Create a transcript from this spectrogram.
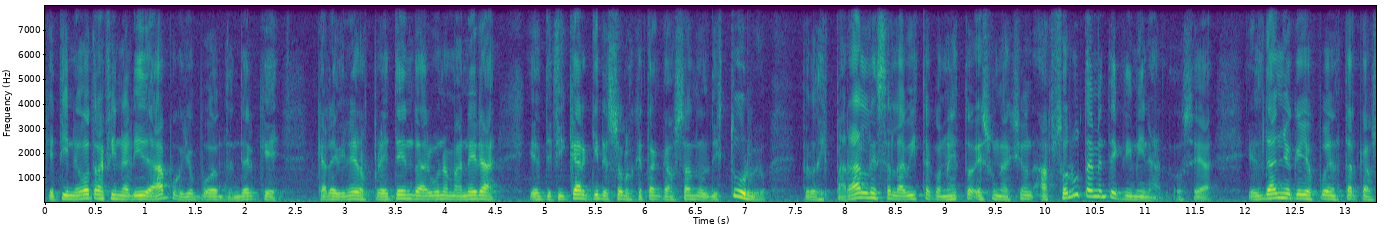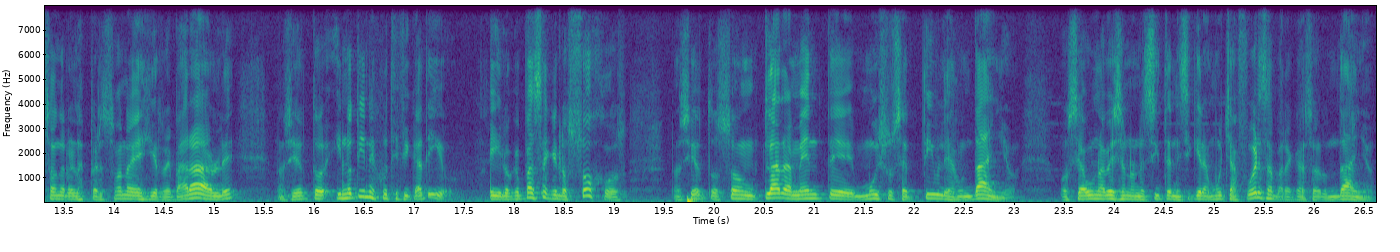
que tiene otra finalidad, porque yo puedo entender que Carabineros pretenda de alguna manera identificar quiénes son los que están causando el disturbio, pero dispararles a la vista con esto es una acción absolutamente criminal. O sea, el daño que ellos pueden estar causándole a las personas es irreparable, ¿no es cierto? Y no tiene justificativo. Y lo que pasa es que los ojos ¿no es cierto?, son claramente muy susceptibles a un daño. O sea, uno a veces no necesita ni siquiera mucha fuerza para causar un daño,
